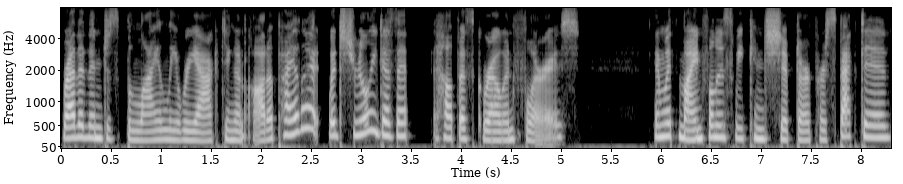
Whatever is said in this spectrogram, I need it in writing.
rather than just blindly reacting on autopilot, which really doesn't help us grow and flourish. And with mindfulness, we can shift our perspective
